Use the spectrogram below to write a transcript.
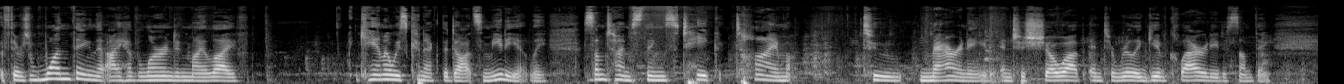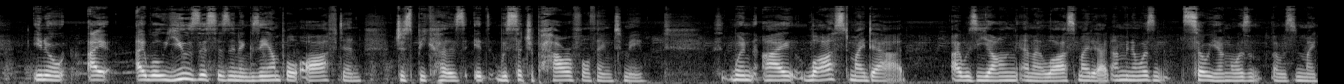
if there's one thing that I have learned in my life, I can't always connect the dots immediately. Sometimes things take time to marinate and to show up and to really give clarity to something. You know, I I will use this as an example often just because it was such a powerful thing to me when I lost my dad, I was young and I lost my dad. I mean, I wasn't so young. I wasn't. I was in my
